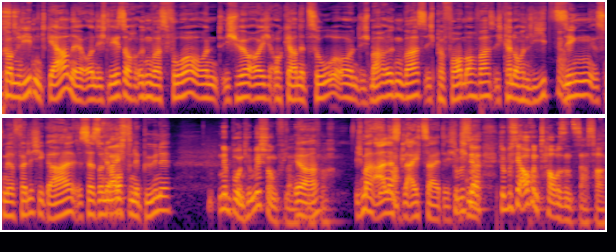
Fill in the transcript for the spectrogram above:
komm liebend gerne und ich lese auch irgendwas vor und ich höre euch auch gerne zu und ich mache irgendwas, ich performe auch was, ich kann auch ein Lied ja. singen, ist mir völlig egal. Ist ja so eine offene Bühne. Eine bunte Mischung vielleicht ja. einfach. Ich mache alles ja. gleichzeitig. Du bist, ja, du bist ja auch ein Tausendsasser.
